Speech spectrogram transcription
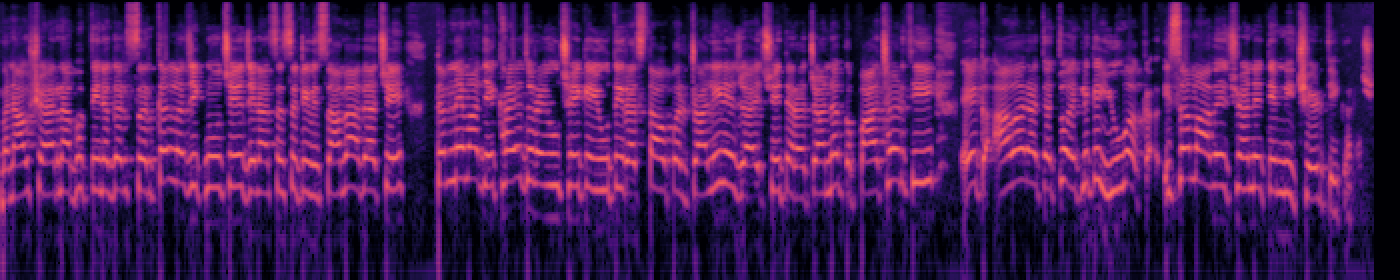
બનાવ શહેરના ભક્તિનગર સર્કલ નજીકનું છે, જેના સીસીટીવી સામે આવ્યા છે. તમને એમાં દેખાઈ જ રહ્યું છે કે યુવતી રસ્તા ઉપર ચાલીને જાય છે, ત્યારે અચાનક પાછળથી એક આવારા તત્વ એટલે કે યુવક ઈસમ આવે છે અને તેમની છેડતી કરે છે.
